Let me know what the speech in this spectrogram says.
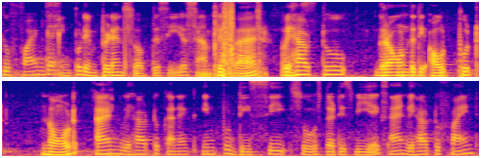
To find the input impedance of the CS amplifier, we have to ground the output node and we have to connect input DC source that is Vx and we have to find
